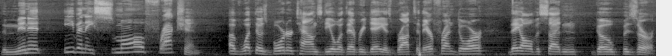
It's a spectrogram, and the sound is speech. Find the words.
The minute even a small fraction of what those border towns deal with every day is brought to their front door, they all of a sudden go berserk.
